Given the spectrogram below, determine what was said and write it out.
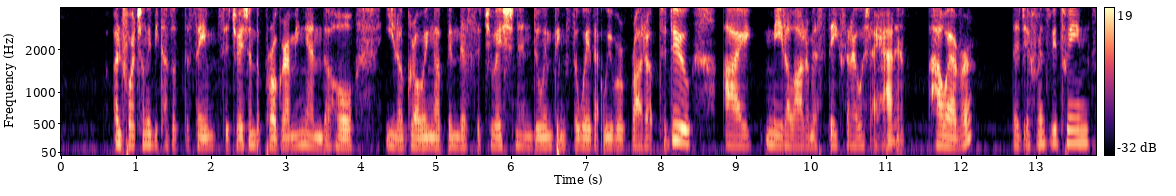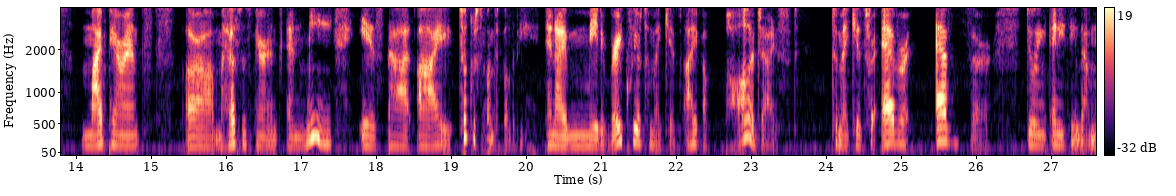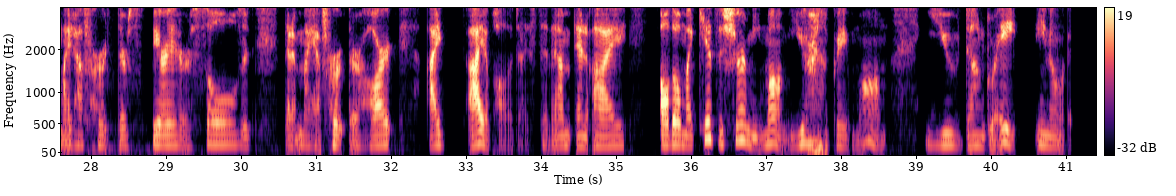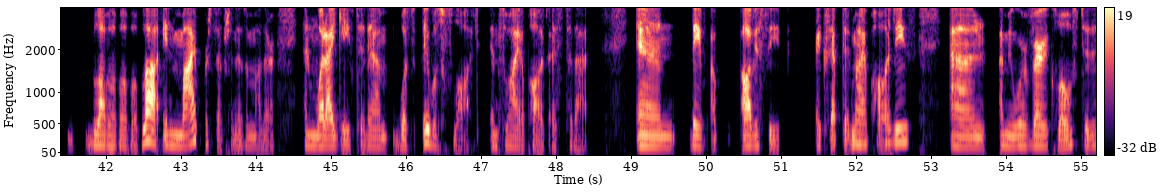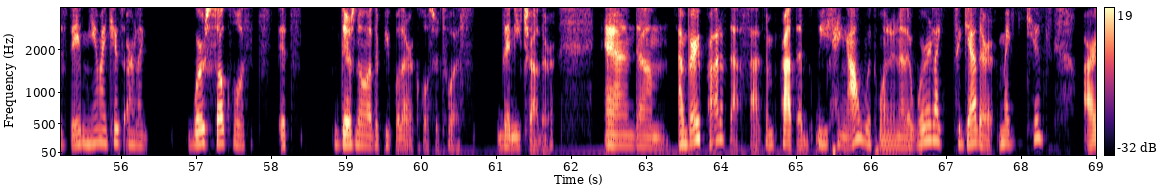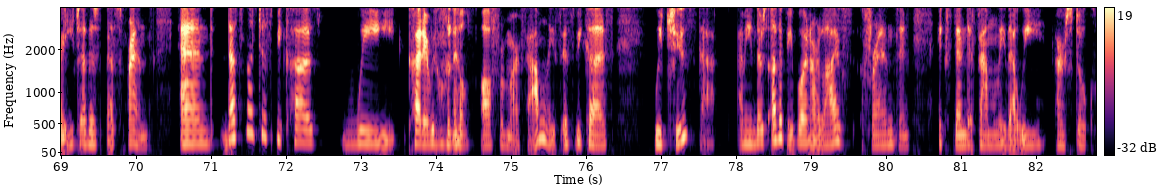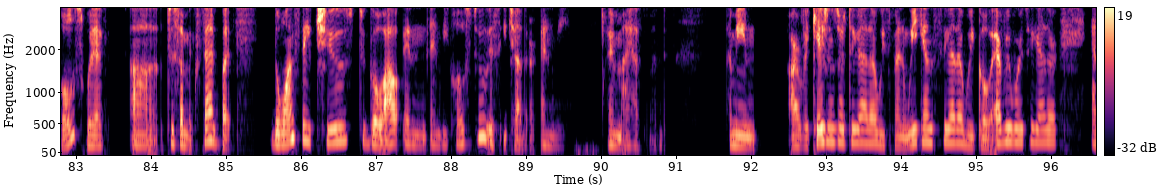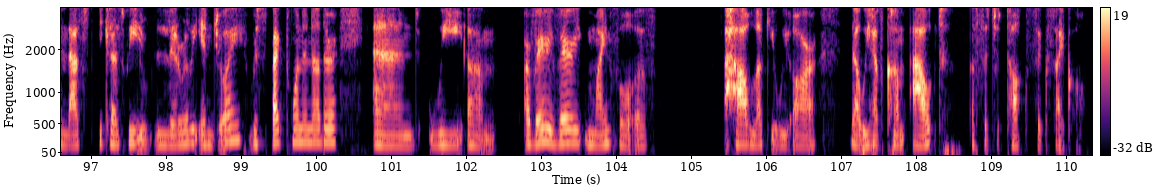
unfortunately because of the same situation the programming and the whole you know growing up in this situation and doing things the way that we were brought up to do i made a lot of mistakes that i wish i hadn't however the difference between my parents uh, my husband's parents and me is that I took responsibility and I made it very clear to my kids. I apologized to my kids forever, ever, doing anything that might have hurt their spirit or souls or that it might have hurt their heart. I I apologize to them and I although my kids assure me, "Mom, you're a great mom. You've done great." You know, blah blah blah blah blah in my perception as a mother and what i gave to them was it was flawed and so i apologize to that and they've uh, obviously accepted my apologies and i mean we're very close to this day me and my kids are like we're so close it's it's there's no other people that are closer to us than each other and um, I'm very proud of that fact. I'm proud that we hang out with one another. We're like together. My kids are each other's best friends. And that's not just because we cut everyone else off from our families, it's because we choose that. I mean, there's other people in our lives, friends and extended family that we are still close with uh, to some extent, but the ones they choose to go out and, and be close to is each other and me and my husband. I mean, our vacations are together, we spend weekends together, we go everywhere together. And that's because we literally enjoy, respect one another, and we um, are very, very mindful of how lucky we are that we have come out of such a toxic cycle.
